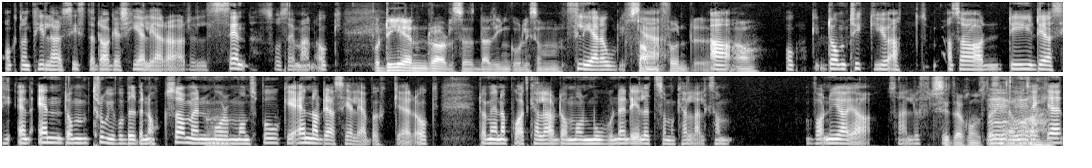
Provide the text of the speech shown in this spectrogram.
och de tillhör sista dagars heliga rörelsen, så säger man. Och Och det är en rörelse där det ingår liksom flera olika samfund. Ja. Ja. Och de tycker ju att, alltså det är ju deras, en, en, de tror ju på Bibeln också men Mm. Mormons bok är en av deras heliga böcker och de menar på att kalla dem mormoner, det är lite som att kalla liksom, vad, nu gör jag sådana här luft Citationstecken. citationstecken.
